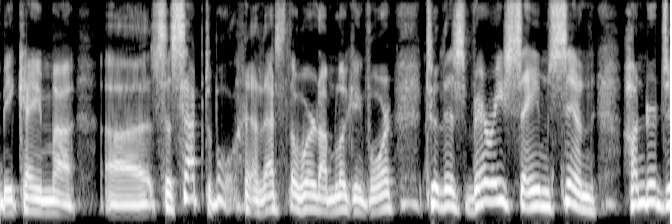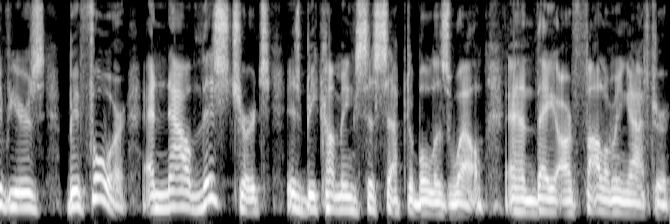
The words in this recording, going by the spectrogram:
became uh, uh, susceptible, that's the word I'm looking for, to this very same sin hundreds of years before. And now this church is becoming susceptible as well. And they are following after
